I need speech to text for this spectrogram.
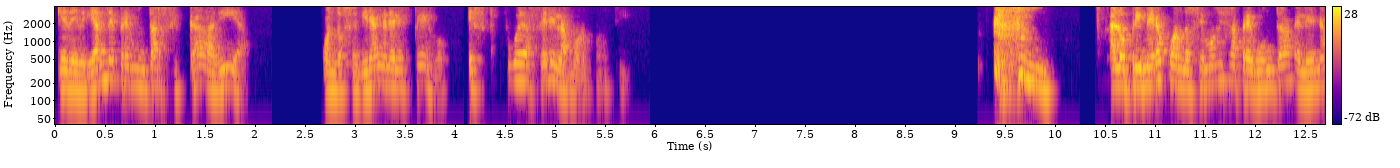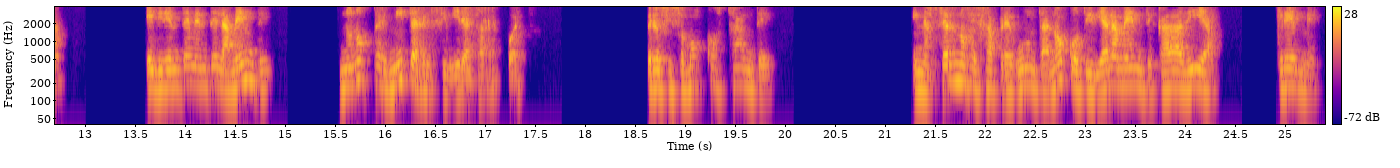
que deberían de preguntarse cada día cuando se miran en el espejo es qué puede hacer el amor por ti. A lo primero, cuando hacemos esa pregunta, Elena, evidentemente la mente no nos permite recibir esa respuesta. Pero si somos constantes en hacernos esa pregunta, ¿no? Cotidianamente, cada día, créeme,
